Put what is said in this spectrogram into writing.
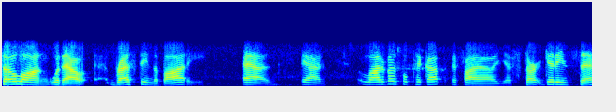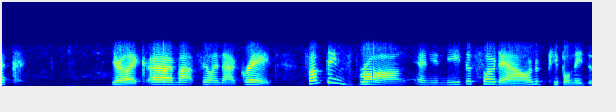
so long without resting the body. And and a lot of us will pick up if uh, you start getting sick, you're like, uh, I'm not feeling that great. Something's wrong and you need to slow down. People need to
